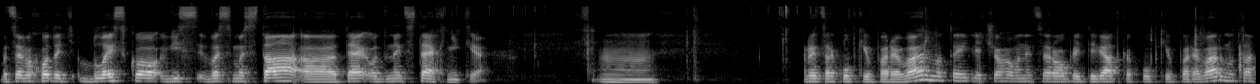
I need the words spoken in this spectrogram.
Бо це виходить близько 800 е, те, одиниць техніки. Рицар кубків перевернутий. Для чого вони це роблять? Дев'ятка кубків перевернута.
